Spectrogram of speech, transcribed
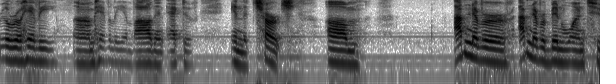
real, real heavy, um, heavily involved and active in the church, um, I've never, I've never been one to,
